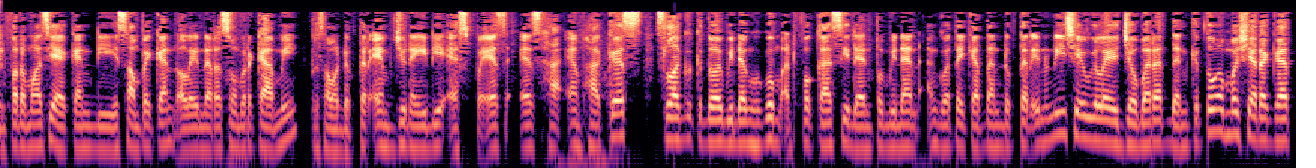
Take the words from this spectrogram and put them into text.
informasi yang akan disampaikan oleh narasumber kami bersama Dr. M. Junaidi, SPS SHM Hakes, selaku Ketua Bidang Hukum Advokasi dan Pembinaan Anggota Ikatan Dokter Indonesia Wilayah Jawa Barat dan Ketua Masyarakat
